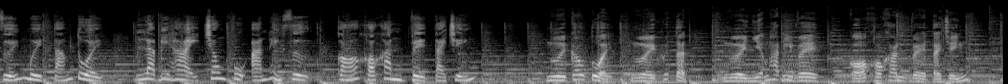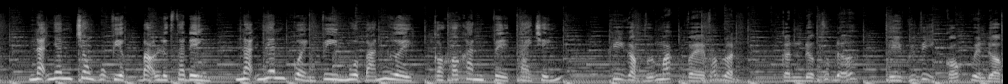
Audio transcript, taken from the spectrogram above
dưới 18 tuổi là bị hại trong vụ án hình sự có khó khăn về tài chính. Người cao tuổi, người khuyết tật, người nhiễm HIV có khó khăn về tài chính. Nạn nhân trong vụ việc bạo lực gia đình, nạn nhân của hành vi mua bán người có khó khăn về tài chính. Khi gặp vướng mắc về pháp luật, cần được giúp đỡ thì quý vị có quyền được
